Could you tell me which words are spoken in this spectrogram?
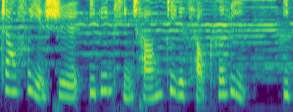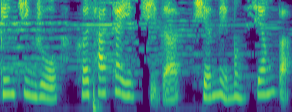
丈夫也是一边品尝这个巧克力，一边进入和她在一起的甜美梦乡吧。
